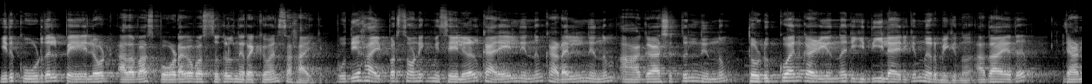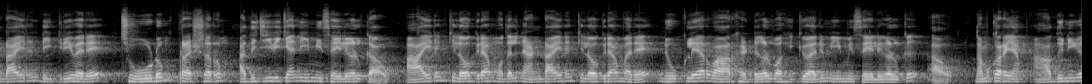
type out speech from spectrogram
ഇത് കൂടുതൽ പേലോഡ് അഥവാ സ്ഫോടക വസ്തുക്കൾ നിറയ്ക്കുവാൻ സഹായിക്കും. പുതിയ ഹൈപ്പർസോണിക് മിസൈലുകൾ കരയിൽ നിന്നും കടലിൽ നിന്നും ആകാശത്തിൽ നിന്നും തൊടുക്കുവാൻ കഴിയുന്ന രീതിയിലായിരിക്കും നിർമ്മിക്കുന്നത്. അതായത് രണ്ടായിരം ഡിഗ്രി വരെ ചൂടും പ്രഷറും അതിജീവിക്കാൻ ഈ മിസൈലുകൾക്കാവും. ആയിരം കിലോഗ്രാം മുതൽ രണ്ടായിരം കിലോഗ്രാം വരെ ന്യൂക്ലിയർ വാർഹെഡുകൾ വഹിക്കുവാനും ഈ മിസൈലുകൾക്ക് ആവും. നമുക്കറിയാം ആധുനിക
